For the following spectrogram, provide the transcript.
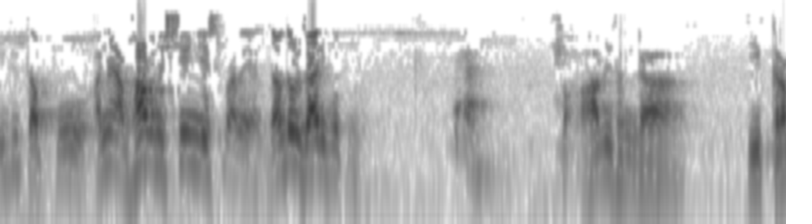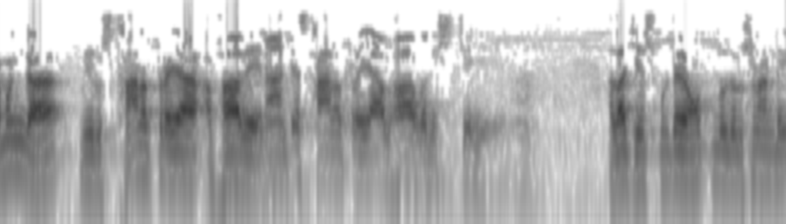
ఇది తప్పు అని అభావ నిశ్చయం చేసి పారేయాలి. దాంతో జారిపోతుంది. సో ఆ విధంగా ఈ క్రమంగా మీరు స్థానత్రయ అభావేనా అంటే స్థానత్రయాభావ నిశ్చయేన అలా చేసుకుంటే ఏమవుతుందో తెలుసునండి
